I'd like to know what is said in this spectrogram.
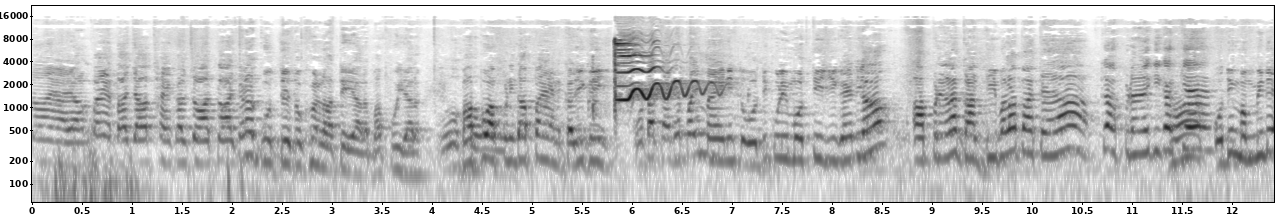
ਨਾ ਆਇਆ ਭੈਣ ਤਾਂ ਜਾ ਸਾਈਕਲ ਚਲਾਤਾ ਕਿਹੜਾ ਗੋਤੇ ਦੁੱਖਣ ਲਾਤੇ ਯਾਰ ਬਾਪੂ ਯਾਰ। ਬਾਪੂ ਆਪਣੀ ਤਾਂ ਭੈਣ ਕਲੀ ਗਈ। ਉਹ ਤਾਂ ਕਹਿੰਦੇ ਭਾਈ ਮੈਂ ਨਹੀਂ ਤੋੜਦੀ ਕੁੜੀ ਮੋਤੀ ਜੀ ਕਹਿੰਦੀ। ਆਪਣੇ ਨਾਲ ਗਾਂਦੀ ਵਾਲਾ ਪਾਕਿਆ ਕਿ ਆਪਣੇ ਨਾਲ ਕੀ ਕਰਕੇ ਆਇਆ? ਉਹਦੀ ਮੰਮੀ ਦੇ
